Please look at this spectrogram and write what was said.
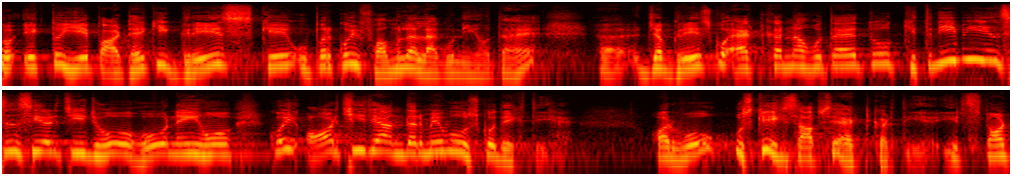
तो एक तो ये पार्ट है कि ग्रेस के ऊपर कोई फॉर्मूला लागू नहीं होता है। जब ग्रेस को एक्ट करना होता है तो कितनी भी इनसिंसियर चीज़ हो हो नहीं हो, कोई और चीज़ है अंदर में, वो उसको देखती है। और वो उसके हिसाब से एक्ट करती है। इट्स नॉट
